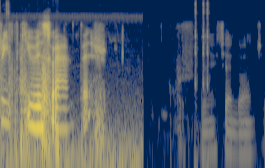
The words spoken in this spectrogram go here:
Privki wysłałem też. Kurde, nie chciałem dołączyć.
